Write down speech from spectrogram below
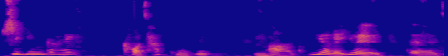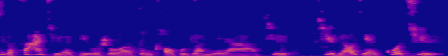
是应该考察古啊，越来越呃这个发掘，比如说跟考古专业呀，去去了解过去，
